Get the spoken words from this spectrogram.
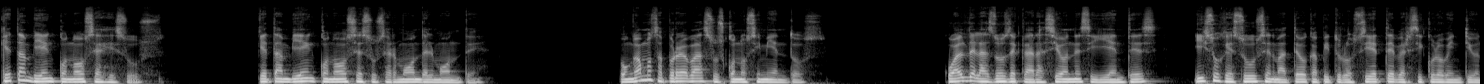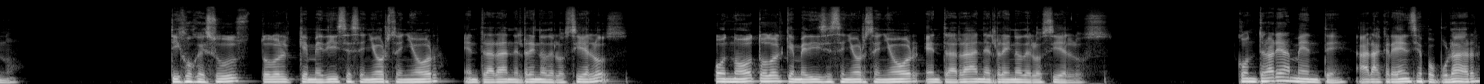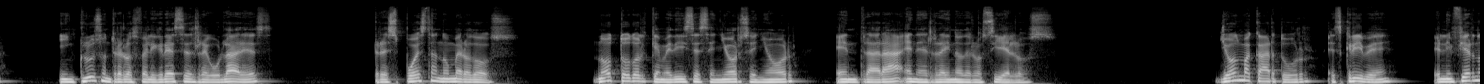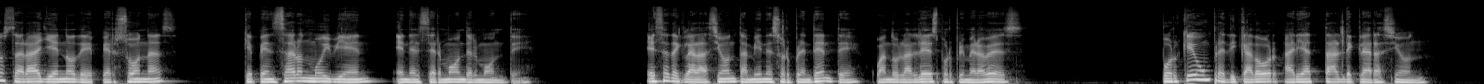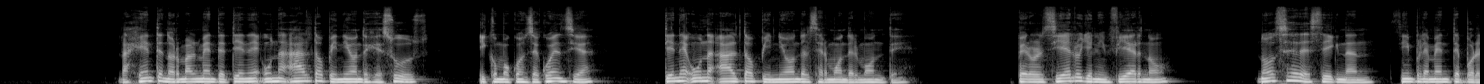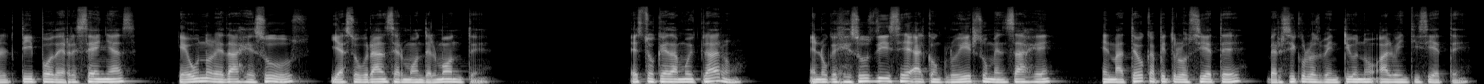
¿Qué también conoce a Jesús? ¿Qué también conoce su sermón del monte? Pongamos a prueba sus conocimientos. ¿Cuál de las dos declaraciones siguientes hizo Jesús en Mateo capítulo 7, versículo 21? Dijo Jesús, todo el que me dice Señor, Señor, entrará en el reino de los cielos. ¿O no todo el que me dice Señor, Señor, entrará en el reino de los cielos? Contrariamente a la creencia popular, incluso entre los feligreses regulares? Respuesta número 2. No todo el que me dice Señor, Señor, entrará en el reino de los cielos. John MacArthur escribe, el infierno estará lleno de personas que pensaron muy bien en el Sermón del Monte. Esa declaración también es sorprendente cuando la lees por primera vez. ¿Por qué un predicador haría tal declaración? La gente normalmente tiene una alta opinión de Jesús y como consecuencia tiene una alta opinión del Sermón del Monte. Pero el cielo y el infierno no se designan simplemente por el tipo de reseñas que uno le da a Jesús y a su gran Sermón del Monte. Esto queda muy claro en lo que Jesús dice al concluir su mensaje en Mateo capítulo 7, versículos 21 al 27.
